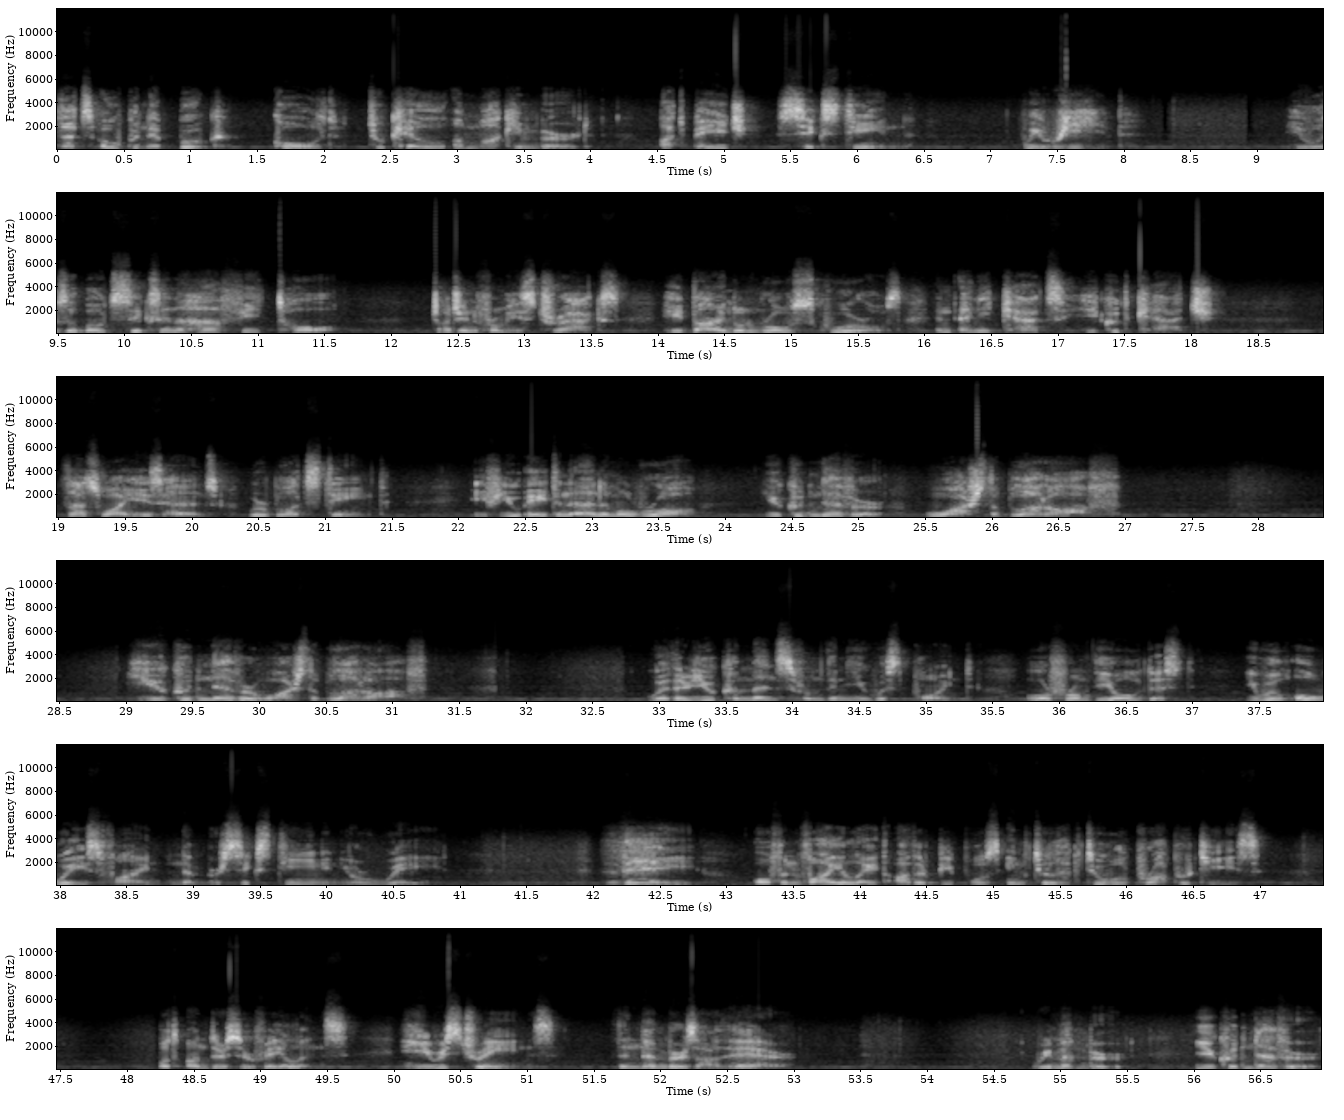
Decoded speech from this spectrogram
Let's open a book called To Kill a Mockingbird at page 16. We read. He was about six and a half feet tall. Judging from his tracks, he dined on raw squirrels and any cats he could catch. That's why his hands were blood-stained. If you ate an animal raw, you could never wash the blood could never wash the blood off. Whether you commence from the newest point or from the oldest, you will always find number 16 in your way. They often violate other people's intellectual properties. But under surveillance, he restrains. The numbers are there. Remember, you could never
